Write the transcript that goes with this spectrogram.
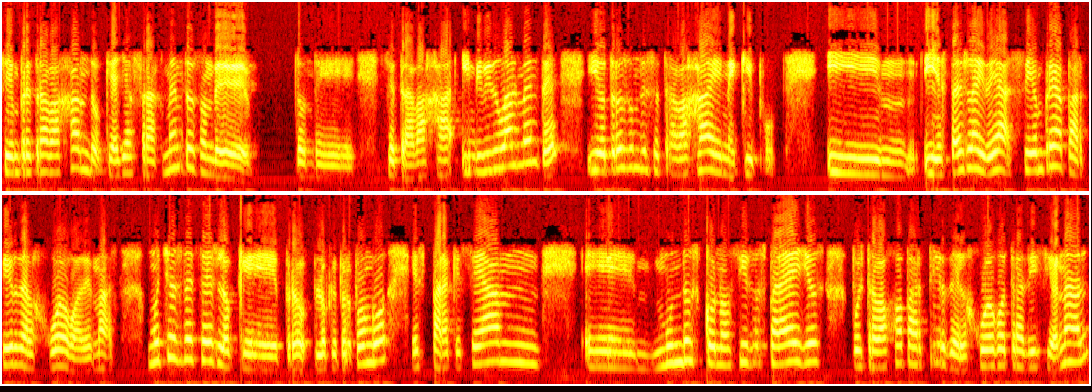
siempre trabajando que haya fragmentos donde donde se trabaja individualmente y otros donde se trabaja en equipo. Y, esta es la idea, siempre a partir del juego, además. Muchas veces lo que, lo que propongo es para que sean eh, mundos conocidos para ellos, pues trabajo a partir del juego tradicional,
